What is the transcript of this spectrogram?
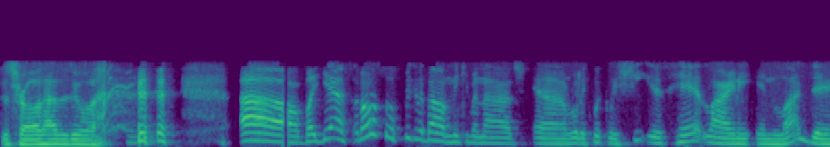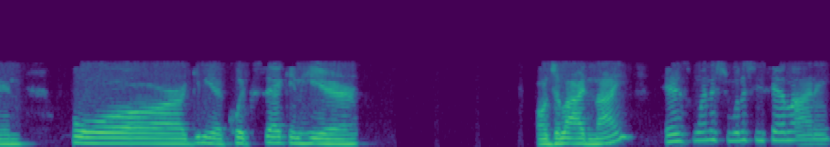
The troll has to do it. uh, but yes, and also speaking about Nicki Minaj, uh, really quickly, she is headlining in London for. Give me a quick second here on July 9th is when is, when is she headlining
